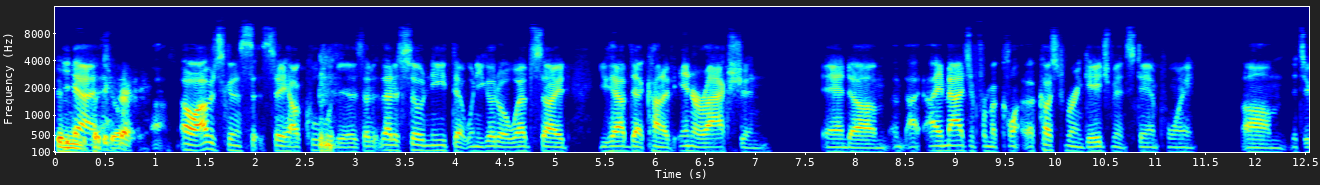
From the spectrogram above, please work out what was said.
didn't mean to Yeah, cut. Exactly. Uh, Oh, I was just going to say how cool it is. That, that is so neat that when you go to a website, you have that kind of interaction. And um, I, I imagine from a, cl- a customer engagement standpoint, um, it's a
